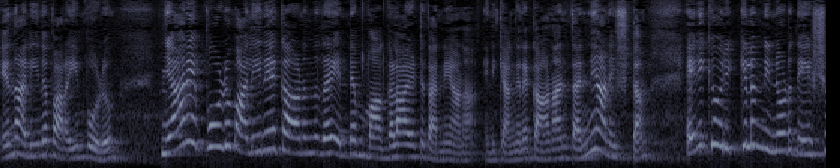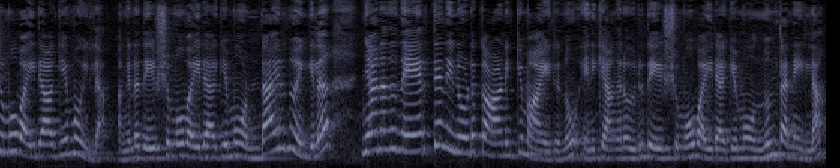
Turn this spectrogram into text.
എന്ന് അലീന പറയുമ്പോഴും ഞാൻ എപ്പോഴും അലീനെ കാണുന്നത് എന്റെ മകളായിട്ട് തന്നെയാണ്. എനിക്ക് അങ്ങനെ കാണാൻ തന്നെയാണ് ഇഷ്ടം. എനിക്ക് ഒരിക്കലും നിന്നോട് ദേഷ്യമോ വൈരാഗ്യമോ ഇല്ല. അങ്ങനെ ദേഷ്യമോ വൈരാഗ്യമോ ഉണ്ടായിരുന്നുവെങ്കിൽ ഞാനത് നേരത്തെ നിന്നോട് കാണിക്കുമായിരുന്നു. എനിക്ക് അങ്ങനെ ഒരു ദേഷ്യമോ വൈരാഗ്യമോ ഒന്നും തന്നെ ഇല്ല.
